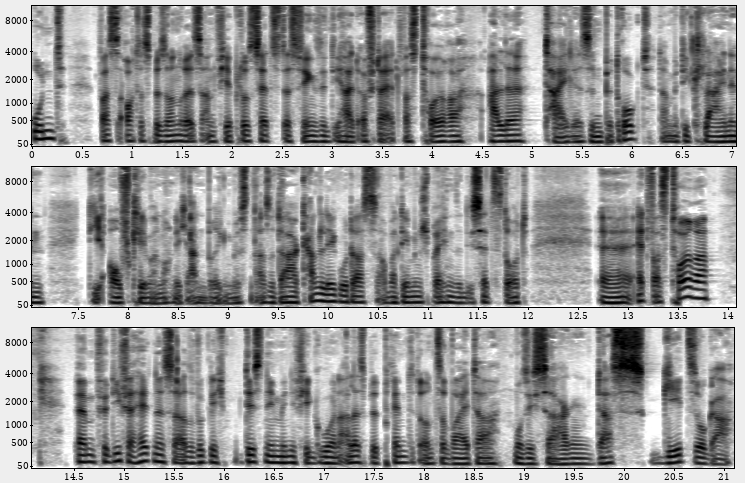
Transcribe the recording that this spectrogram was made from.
Und was auch das Besondere ist an 4 Plus Sets, deswegen sind die halt öfter etwas teurer. Alle Teile sind bedruckt, damit die Kleinen die Aufkleber noch nicht anbringen müssen. Also da kann Lego das, aber dementsprechend sind die Sets dort äh, etwas teurer. Ähm, für die Verhältnisse, also wirklich Disney-Minifiguren, alles beprintet und so weiter, muss ich sagen, das geht sogar.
